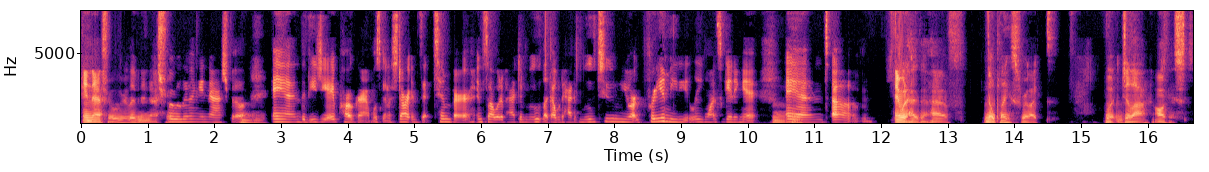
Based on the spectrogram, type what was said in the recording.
In Nashville, we were living in Nashville. We were living in Nashville, Mhm. and the DGA program was going to start in September, and so I would have had to move. Like I would have had to move to New York pretty immediately once getting it, Mhm. and um, and would have had to have no place for like what July, August,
